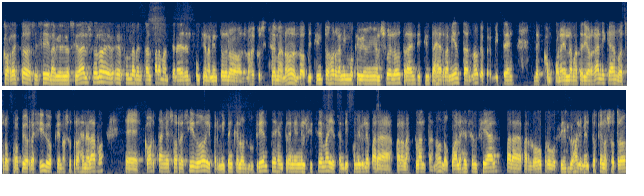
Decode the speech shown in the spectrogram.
Correcto, sí, sí. La biodiversidad del suelo es, fundamental para mantener el funcionamiento de, de, los ecosistemas, ¿no? Los distintos organismos que viven en el suelo traen distintas herramientas, ¿no? Que permiten descomponer la materia orgánica, nuestros propios residuos que nosotros generamos, eh, cortan esos residuos y permiten que los nutrientes entren en el sistema y estén disponibles para, para las plantas, ¿no? Lo cual es esencial para, para luego producir los alimentos que nosotros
